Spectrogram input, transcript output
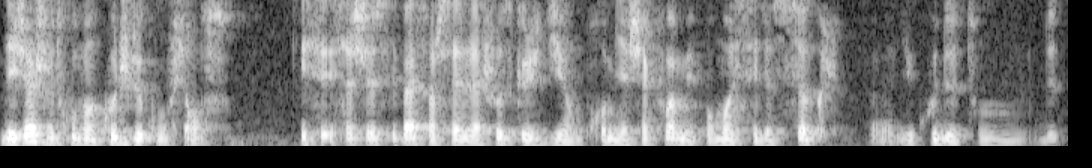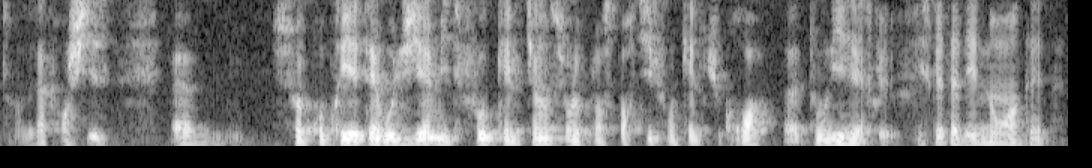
Déjà, je trouve un coach de confiance. Et ça, je sais pas, c'est la chose que je dis en premier à chaque fois, mais pour moi, c'est le socle euh, du coup de, ton, de la franchise. Tu sois propriétaire ou GM, il te faut quelqu'un sur le plan sportif en quel tu crois, ton leader. Est-ce que tu as des noms en tête?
